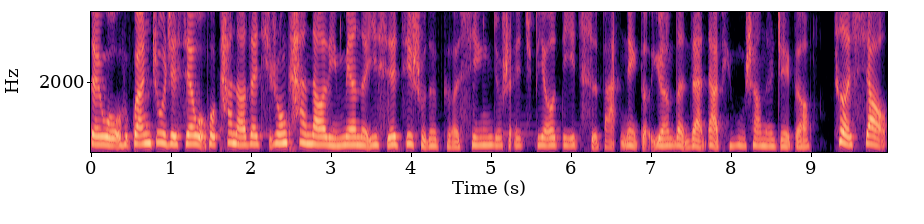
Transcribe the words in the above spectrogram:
对我会关注这些，我会看到在其中看到里面的一些技术的革新，就是 HBO 第一次把那个原本在大屏幕上的这个特效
